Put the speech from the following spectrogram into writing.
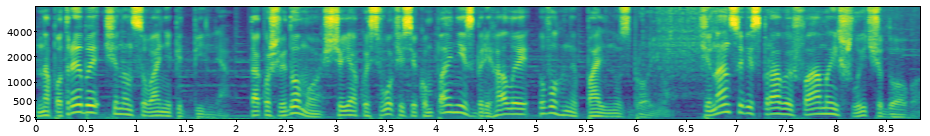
на потреби фінансування підпілля. Також відомо, що якось в офісі компанії зберігали вогнепальну зброю. Фінансові справи ФАМи йшли чудово.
